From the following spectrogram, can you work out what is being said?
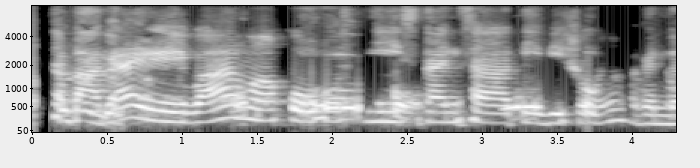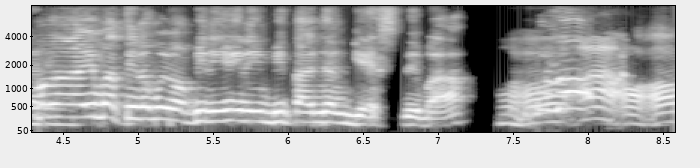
Tapos Sa bagay, ba? Mga co-host ni Stan sa TV show niya, maganda Mga rin. yung mga tinan mo yung mga iniimbitahan niyang guest, di ba? Oo, ah, oo.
